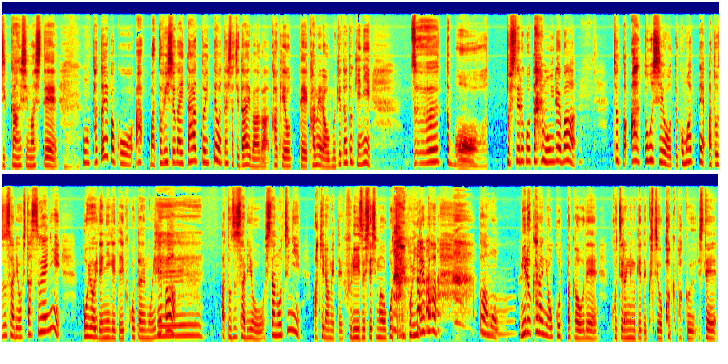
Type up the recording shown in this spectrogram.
実感しまして、もう例えばこうあバットフィッシュがいたと言って私たちダイバーが駆け寄ってカメラを向けた時にずっとぼーっとしてる個体もいればちょっとあどうしようって困って後ずさりをした末に泳いで逃げていく個体もいれば後ずさりをした後に諦めてフリーズしてしまう個体もいれば あとはもう見るからに怒った顔でこちらに向けて口をパクパクして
